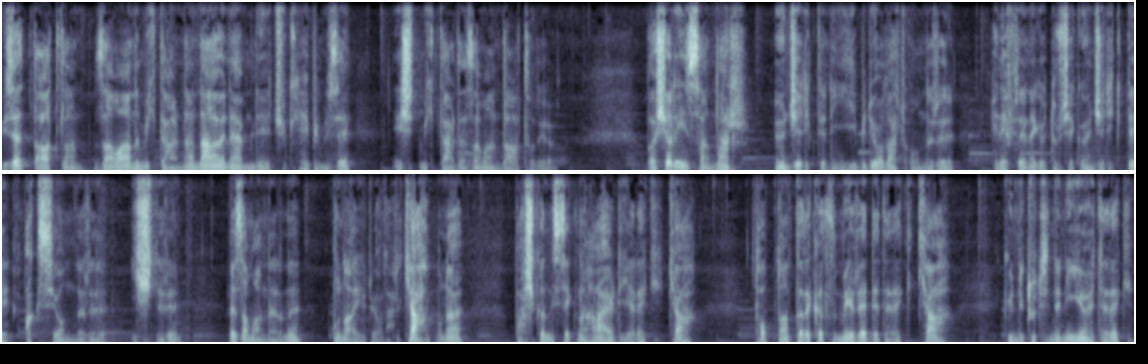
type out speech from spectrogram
bize dağıtılan zamanı miktarından daha önemli. Çünkü hepimize eşit miktarda zaman dağıtılıyor. Başarılı insanlar önceliklerini iyi biliyorlar. Onları hedeflerine götürecek öncelikli aksiyonları, işleri ve zamanlarını buna ayırıyorlar. Kah buna başkanın istekine hayır diyerek, kah toplantılara katılmayı reddederek, kah günlük rutinlerini yöneterek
